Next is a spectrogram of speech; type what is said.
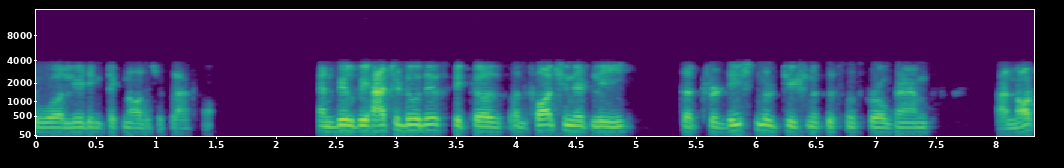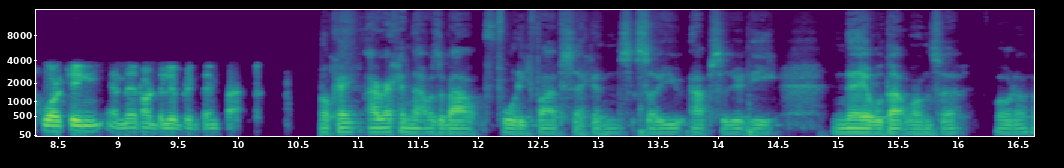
through a leading technology platform. And Bill, we had to do this because unfortunately, the traditional tuition assistance programs are not working and they're not delivering the impact. Okay, I reckon that was about 45 seconds. So you absolutely nailed that one, sir. Well done.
